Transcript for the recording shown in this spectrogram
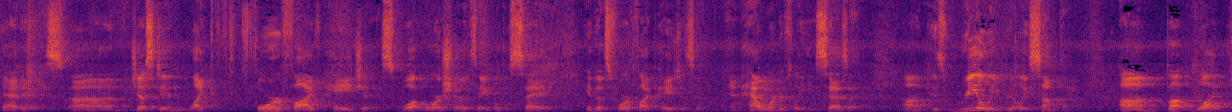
that is. Um, just in like four or five pages, what Warshow is able to say in those four or five pages and, how wonderfully he says it um, is really, really something. Um, but what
